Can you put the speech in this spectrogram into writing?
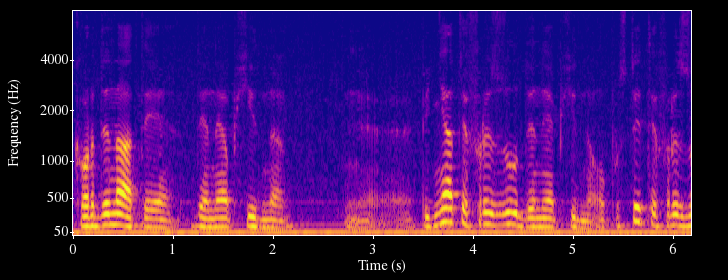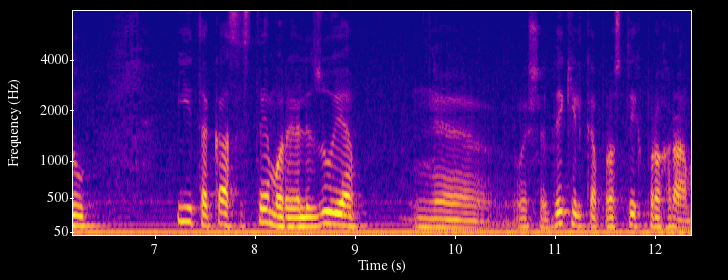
координати, де необхідно підняти фрезу, де необхідно опустити фрезу. І така система реалізує лише декілька простих програм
